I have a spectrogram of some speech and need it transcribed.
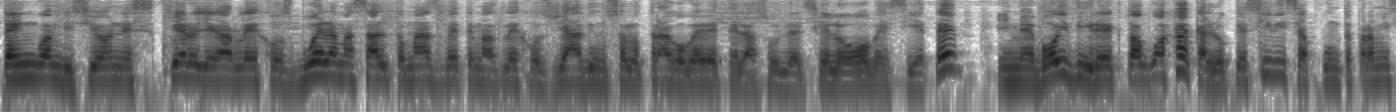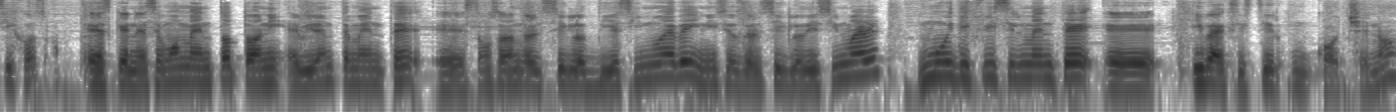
Tengo ambiciones, quiero llegar lejos, vuela más alto, más, vete más lejos, ya de un solo trago, bébete el azul del cielo OV7 y me voy directo a Oaxaca. Lo que sí dice apunte para mis hijos es que en ese momento Tony, evidentemente, eh, estamos hablando del siglo XIX, inicios del siglo XIX, muy difícilmente eh, iba a existir un coche, ¿no?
